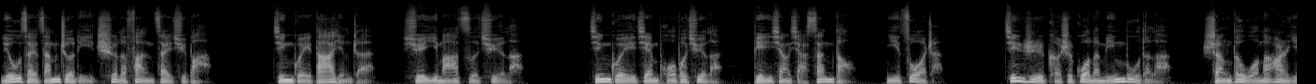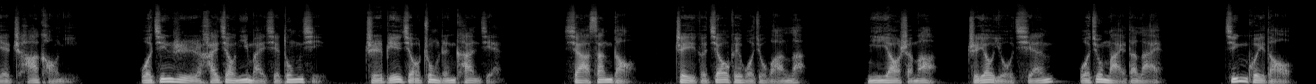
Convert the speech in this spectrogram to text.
留在咱们这里吃了饭再去吧。”金贵答应着，薛姨妈自去了。金贵见婆婆去了，便向下三道：“你坐着，今日可是过了明路的了，省得我们二爷查考你。我今日还叫你买些东西，只别叫众人看见。”下三道。这个交给我就完了。你要什么？只要有钱，我就买得来。”金贵道：“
